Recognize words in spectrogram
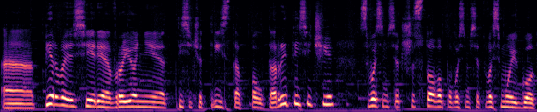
Э, первая серия в районе 1300 полторы тысячи с 86 по 88 год.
